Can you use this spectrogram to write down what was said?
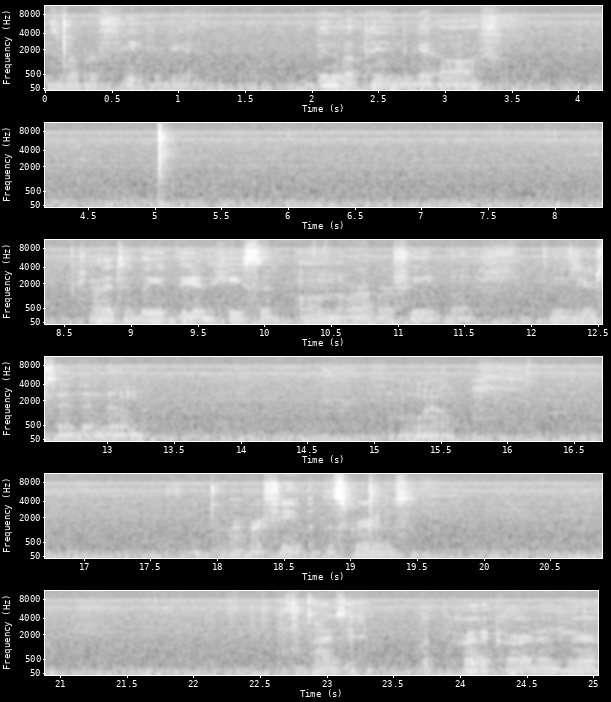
These rubber feet could be a bit of a pain to get off. Try to leave the adhesive on the rubber feet, but it's easier said than done. Well, the rubber feet with the screws. sometimes you can put the credit card in here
